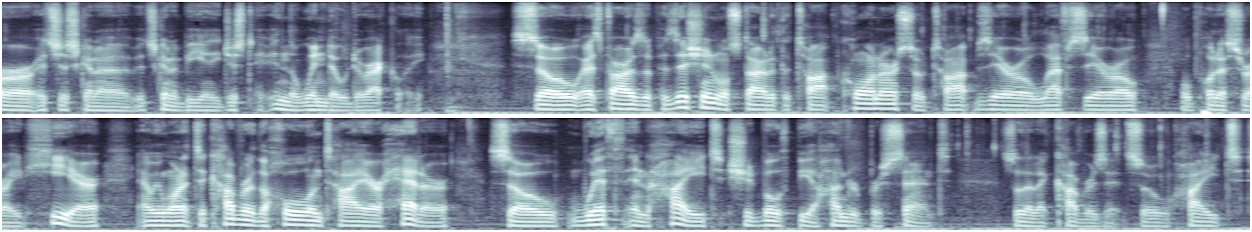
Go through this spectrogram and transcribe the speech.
or it's just gonna it's gonna be just in the window directly. So as far as the position, we'll start at the top corner. So top zero, left zero will put us right here. And we want it to cover the whole entire header. So width and height should both be 100% so that it covers it. So height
